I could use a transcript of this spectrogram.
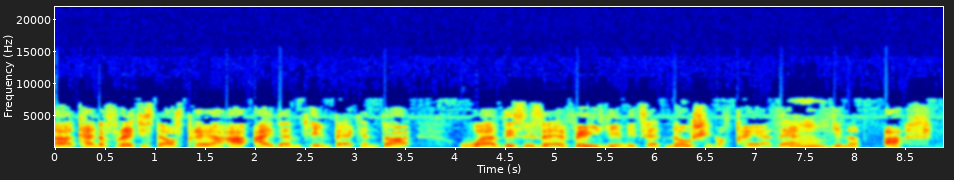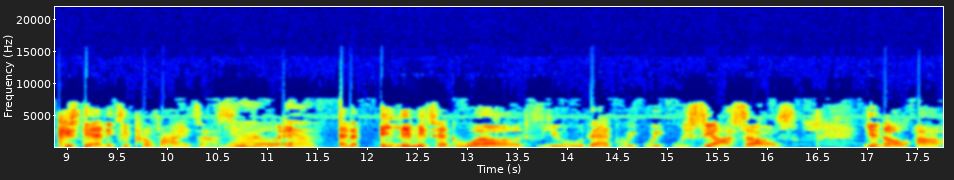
uh, kind of register of prayer, I, I then came back and thought, well, this is a, a very limited notion of prayer that, you know, uh, Christianity provides us, you know, and, yeah. and a limited world view that we, we, we see ourselves, you know, uh,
